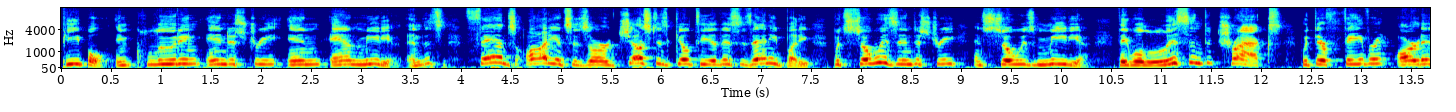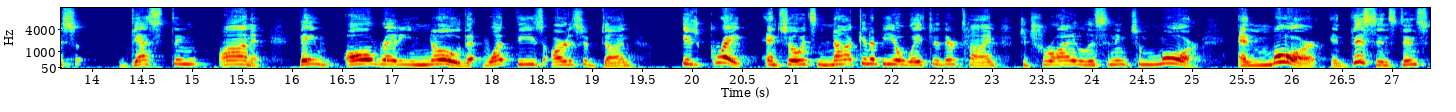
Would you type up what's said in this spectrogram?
People, including industry in and media. And this fans audiences are just as guilty of this as anybody, but so is industry and so is media. They will listen to tracks with their favorite artists guesting on it. They already know that what these artists have done is great. And so it's not going to be a waste of their time to try listening to more. And more, in this instance,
